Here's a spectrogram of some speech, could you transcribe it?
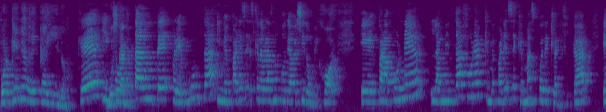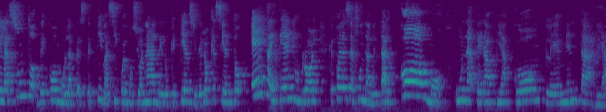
¿Por qué me habré caído? Qué importante pregunta y me parece, es que de verdad no podría haber sido mejor. Eh, para poner la metáfora que me parece que más puede clarificar el asunto de cómo la perspectiva psicoemocional de lo que pienso y de lo que siento entra y tiene un rol que puede ser fundamental como una terapia complementaria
